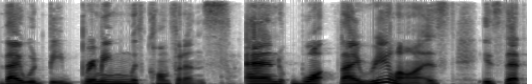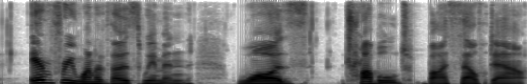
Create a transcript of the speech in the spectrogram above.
they would be brimming with confidence. And what they realised is that every one of those women was troubled by self doubt.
